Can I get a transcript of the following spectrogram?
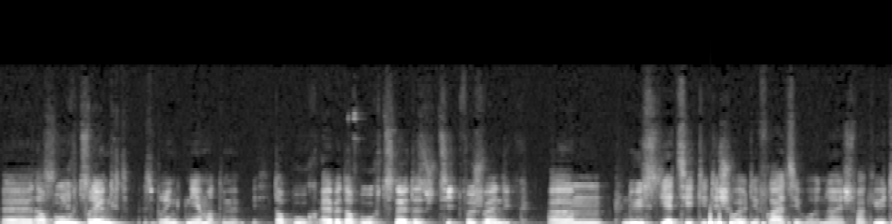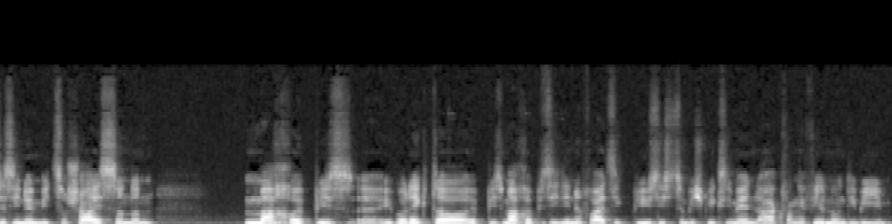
äh, da braucht es bringt. nicht. Es bringt niemandem etwas. Da braucht, eben, da braucht es nicht, das ist Zeitverschwendung. Ähm, Genieß die Zeit in der Schule, die Freizeit, die du hast. Vergüte sie nicht mit so Scheiß, sondern mach etwas, äh, überleg da etwas, mach etwas in deiner Freizeit. Bei uns ist zum Beispiel, wir haben angefangen zu filmen und ich bin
